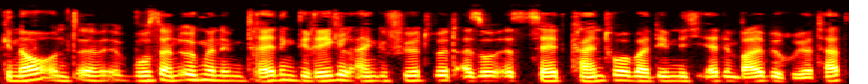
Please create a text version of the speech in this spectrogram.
Genau, und äh, wo es dann irgendwann im Training die Regel eingeführt wird, also es zählt kein Tor, bei dem nicht er den Ball berührt hat.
